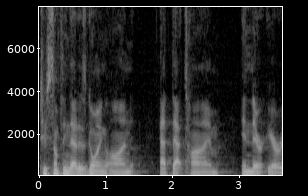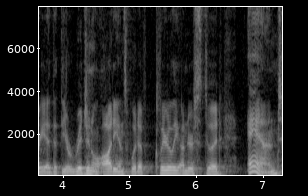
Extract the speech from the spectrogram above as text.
to something that is going on at that time in their area that the original audience would have clearly understood. And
